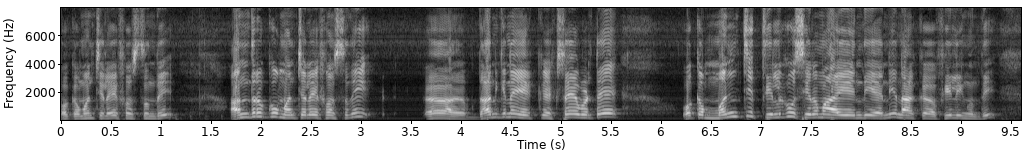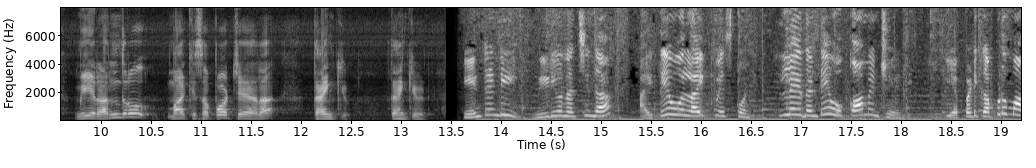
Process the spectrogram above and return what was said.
ఒక మంచి లైఫ్ వస్తుంది. అందరికీ మంచి లైఫ్ వస్తుంది. ఆ, దానికినే ఎక్- ఎక్స్ట్రా ఏమంటే ఒక మంచి తెలుగు సినిమా అయింది అని నాకు ఫీలింగ్ ఉంది. మీరందరూ మాకు సపోర్ట్ చేయాలా? థ్యాంక్ యూ థ్యాంక్ యూ ఏంటండి? వీడియో నచ్చిందా? అయితే ఓ లైక్ వేసుకోండి. లేదంటే ఓ కామెంట్ చేయండి. ఎప్పటికప్పుడు మా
